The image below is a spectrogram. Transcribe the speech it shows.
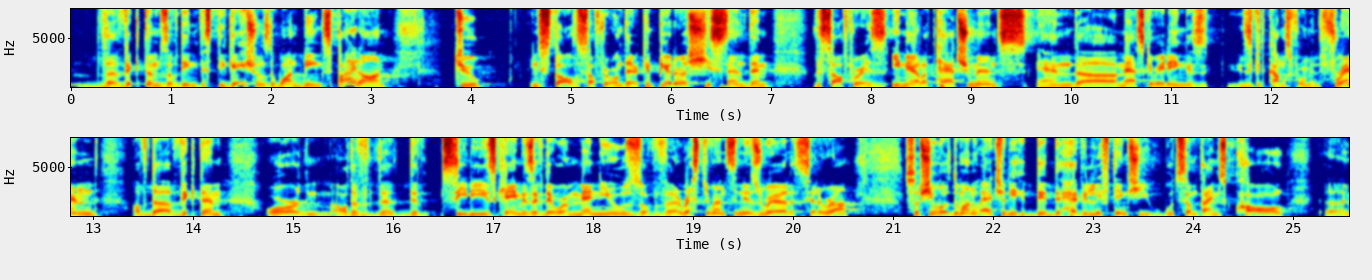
the victims of the investigations, the one being spied on, to install the software on their computer. She sent them the software as email attachments and uh, masquerading as, as, if it comes from a friend of the victim, or, or the, the, the, CDs came as if they were menus of uh, restaurants in Israel, etc. So she was the one who actually did the heavy lifting. She would sometimes call uh,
